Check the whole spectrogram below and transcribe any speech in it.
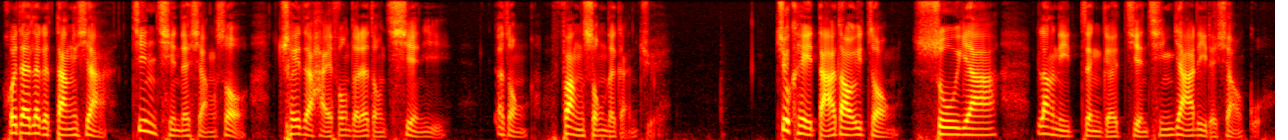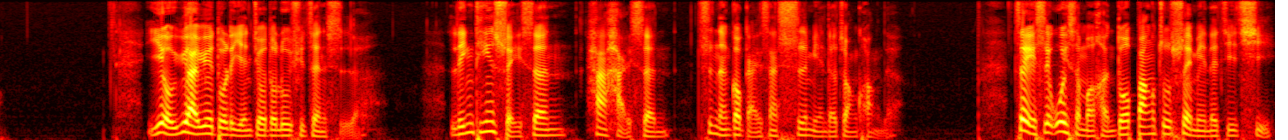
会在那个当下尽情的享受吹着海风的那种惬意、那种放松的感觉，就可以达到一种舒压，让你整个减轻压力的效果。也有越来越多的研究都陆续证实了，聆听水声和海声是能够改善失眠的状况的。这也是为什么很多帮助睡眠的机器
